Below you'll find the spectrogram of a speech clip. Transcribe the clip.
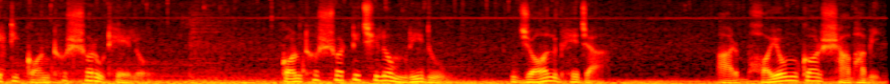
একটি কণ্ঠস্বর উঠে এলো। কণ্ঠস্বরটি ছিল মৃদু জল ভেজা আর ভয়ঙ্কর স্বাভাবিক।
